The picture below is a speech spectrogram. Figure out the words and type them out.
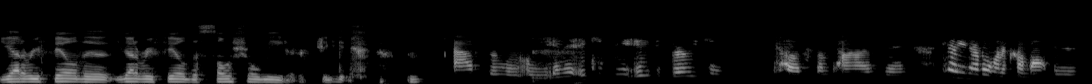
You gotta refill the. You gotta refill the social meter. Absolutely, and it, it can be. It, it really can be tough sometimes, and you know you never want to come off as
